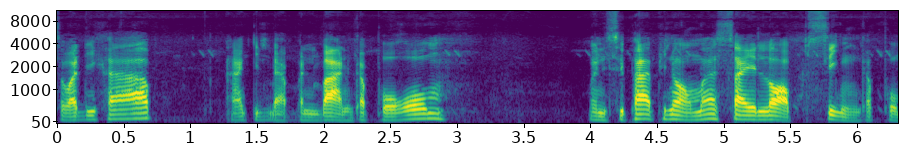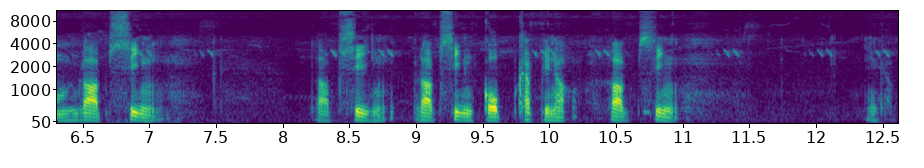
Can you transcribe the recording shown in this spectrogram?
สวัสดีครับ หากินแบบบ้านๆครับผมเหมือนสิภาพพี่น้องมาใส่รอบสิ่งครับผมรอบสิ่งรอบสิ่งรอบสิ่งกบครับพี่น้องรอบสิ่งนี่ครับ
